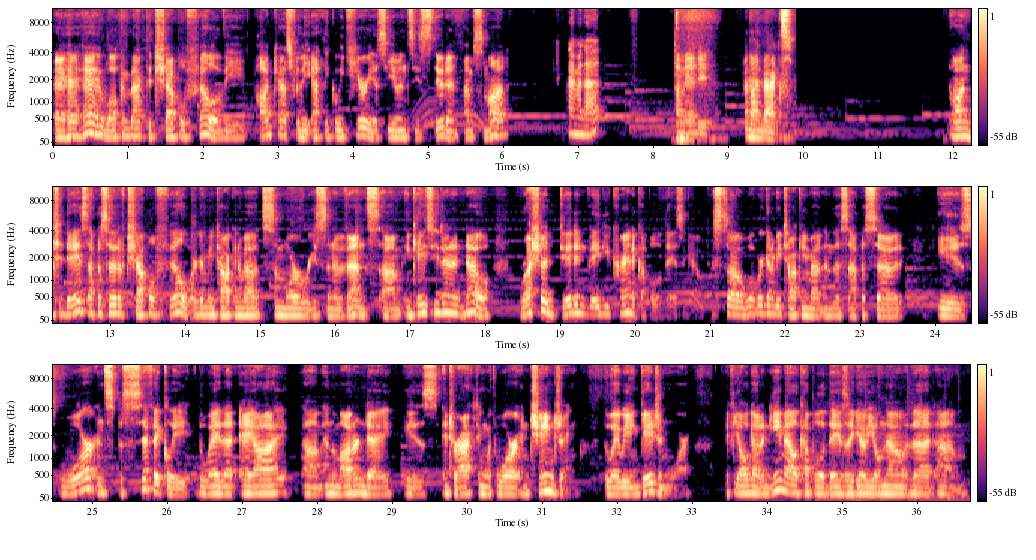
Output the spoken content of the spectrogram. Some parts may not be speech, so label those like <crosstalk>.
Hey, hey, hey, welcome back to Chapel Phil, the podcast for the ethically curious UNC student. I'm Samad. I'm Annette. I'm Andy. And I'm Max. On today's episode of Chapel Phil, we're going to be talking about some more recent events. Um, in case you didn't know, Russia did invade Ukraine a couple of days ago. So, what we're going to be talking about in this episode is war and specifically the way that AI um, in the modern day is interacting with war and changing the way we engage in war. If y'all got an email a couple of days ago, you'll know that um,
